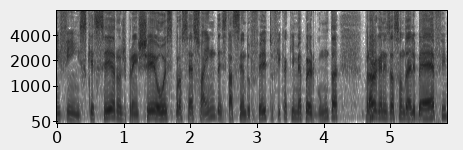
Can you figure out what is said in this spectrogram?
enfim, esqueceram de preencher ou esse processo ainda está sendo feito, fica aqui minha pergunta para a organização da LBF,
